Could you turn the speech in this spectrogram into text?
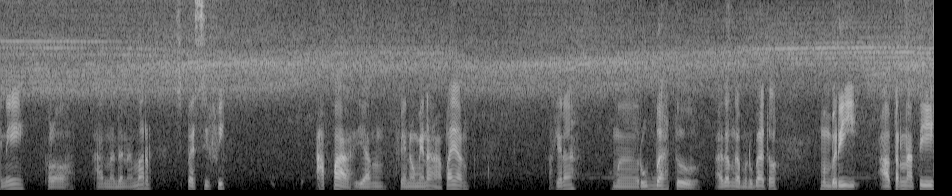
ini kalau Hana dan Amar spesifik apa yang fenomena apa yang akhirnya merubah tuh? Atau nggak merubah atau memberi alternatif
